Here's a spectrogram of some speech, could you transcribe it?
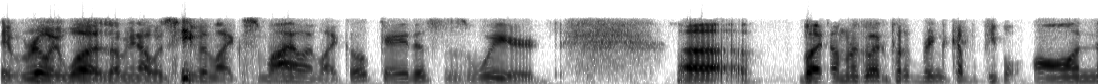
It really was. I mean, I was even like smiling, like, okay, this is weird. Uh, but I'm gonna go ahead and put bring a couple people on.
